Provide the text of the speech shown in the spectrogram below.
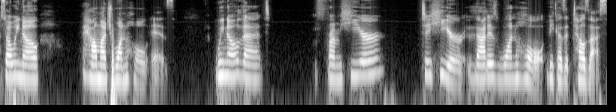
so we know how much one whole is. We know that from here to here, that is one whole because it tells us.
